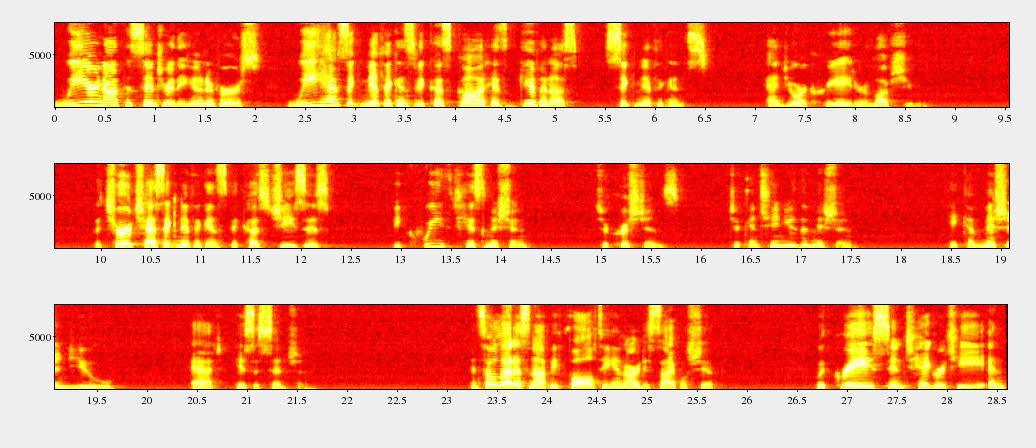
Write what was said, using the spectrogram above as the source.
We are not the center of the universe. We have significance because God has given us significance, and your Creator loves you. The church has significance because Jesus bequeathed his mission to Christians to continue the mission. He commissioned you at his ascension. And so let us not be faulty in our discipleship. With grace, integrity, and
